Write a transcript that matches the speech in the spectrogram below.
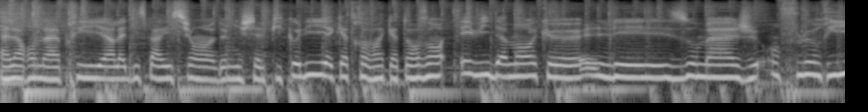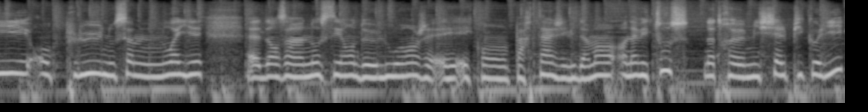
Alors on a appris hier la disparition de Michel Piccoli à 94 ans. Évidemment que les hommages ont fleuri, ont plu, nous sommes noyés euh, dans un océan de louanges et, qu'on partage évidemment. On avait tous notre Michel Piccoli.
